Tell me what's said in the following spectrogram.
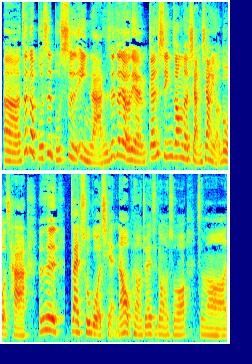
呃，这个不是不适应啦，只是这有点跟心中的想象有落差。就是在出国前，然后我朋友就一直跟我说什么：“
